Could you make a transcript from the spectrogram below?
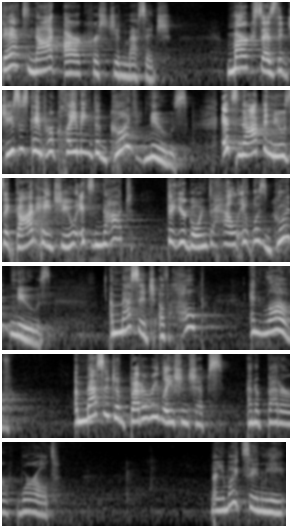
that's not our Christian message. Mark says that Jesus came proclaiming the good news. It's not the news that God hates you. It's not that you're going to hell. It was good news, a message of hope and love, a message of better relationships and a better world. Now, you might say to me,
